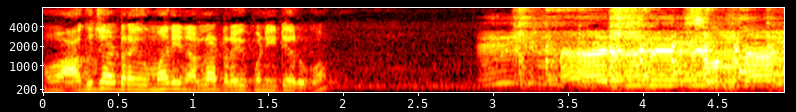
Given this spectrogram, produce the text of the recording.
அவன் அகுஜா டிரைவ் மாதிரி நல்லா டிரைவ் பண்ணிகிட்டே இருக்கும். சொன்னால்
